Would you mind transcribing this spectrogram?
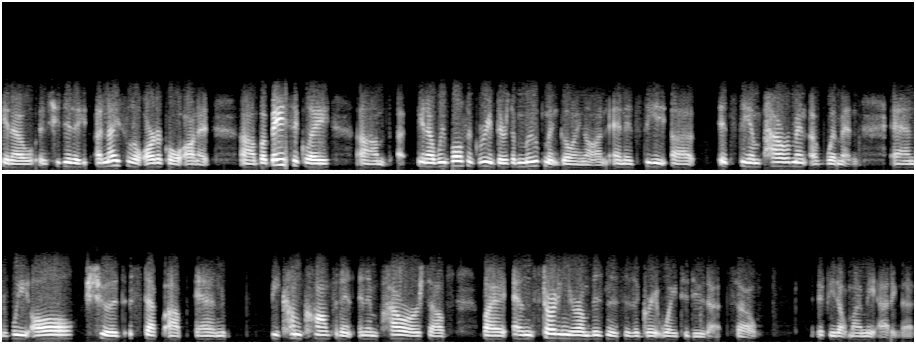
you know, and she did a, a nice little article on it. Uh, but basically, um, you know, we both agreed there's a movement going on, and it's the uh, it's the empowerment of women, and we all should step up and become confident and empower ourselves by and starting your own business is a great way to do that. So, if you don't mind me adding that.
